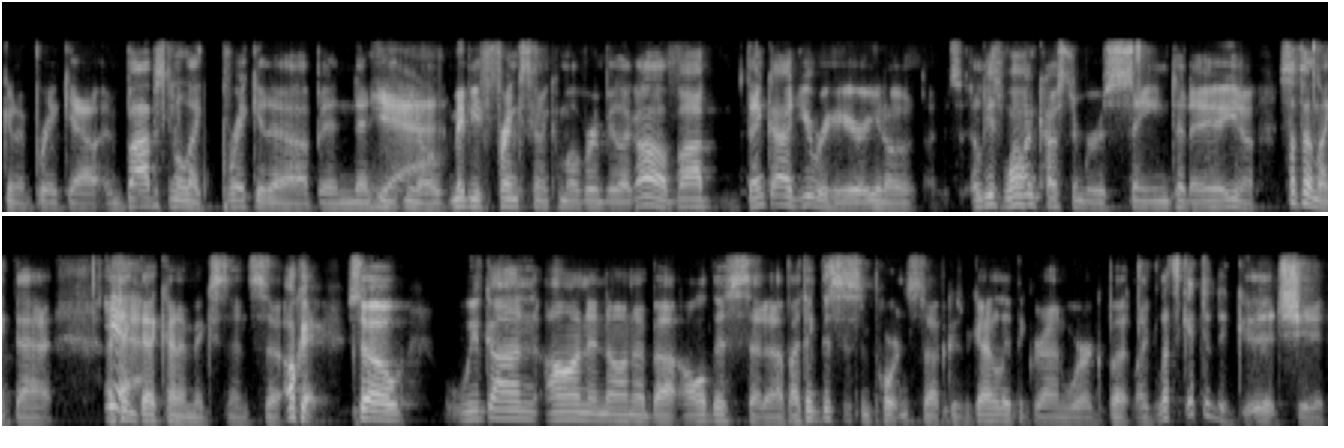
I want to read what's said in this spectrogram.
going to break out and bob's going to like break it up and then he, you know maybe frank's going to come over and be like oh bob thank god you were here you know at least one customer is sane today you know something like that. I think that kind of makes sense. So okay so we've gone on and on about all this setup. I think this is important stuff because we got to lay the groundwork but like let's get to the good shit.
